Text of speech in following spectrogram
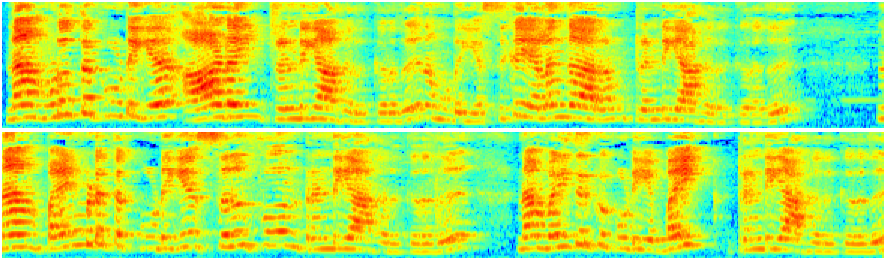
நாம் உடுத்தக்கூடிய ஆடை ட்ரெண்டியாக இருக்கிறது நம்முடைய சிகை அலங்காரம் ட்ரெண்டியாக இருக்கிறது நாம் பயன்படுத்தக்கூடிய செல்போன் ட்ரெண்டியாக இருக்கிறது. நாம் வைத்திருக்கக்கூடிய பைக் ட்ரெண்டியாக இருக்கிறது.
